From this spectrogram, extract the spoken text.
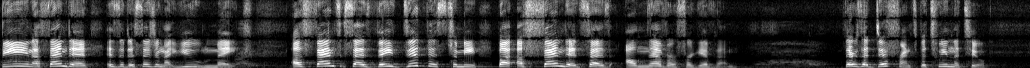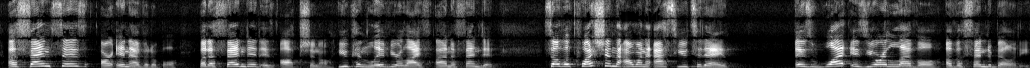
Being offended is a decision that you make. Offense says, they did this to me, but offended says, I'll never forgive them. There's a difference between the two. Offenses are inevitable, but offended is optional. You can live your life unoffended. So, the question that I want to ask you today is what is your level of offendability?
